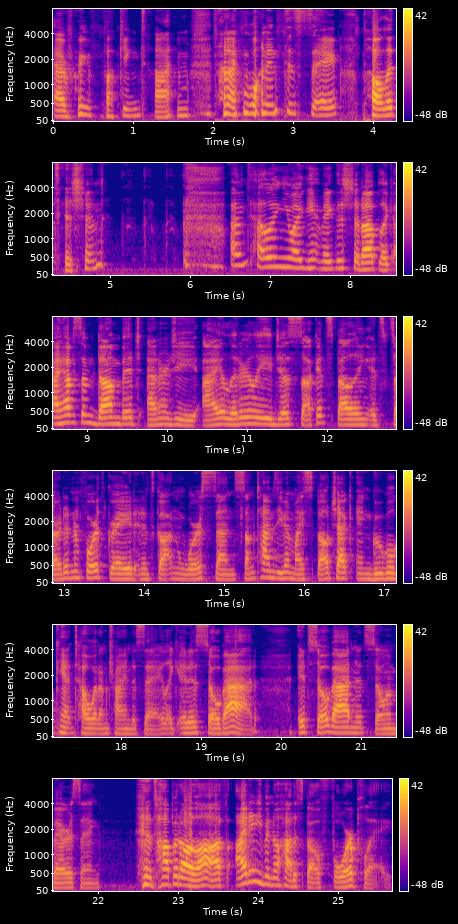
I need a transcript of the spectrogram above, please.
every fucking time that i wanted to say politician I'm telling you, I can't make this shit up. Like, I have some dumb bitch energy. I literally just suck at spelling. It started in fourth grade and it's gotten worse since. Sometimes even my spell check and Google can't tell what I'm trying to say. Like, it is so bad. It's so bad and it's so embarrassing. And to top it all off, I didn't even know how to spell foreplay.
